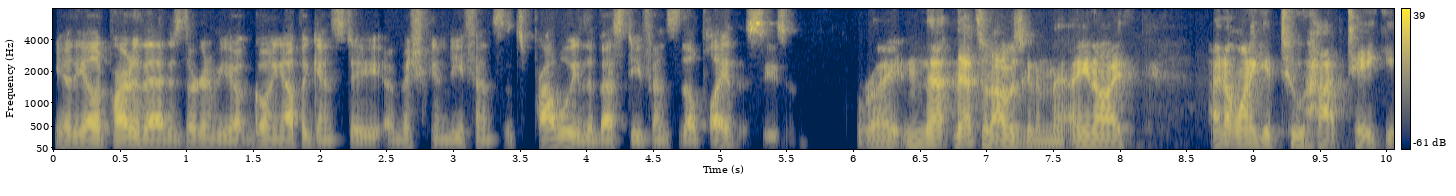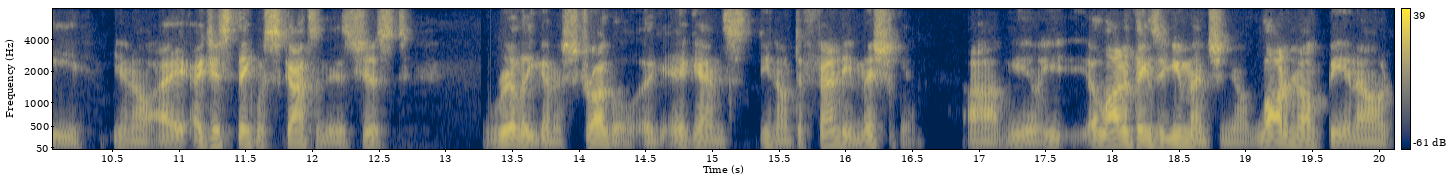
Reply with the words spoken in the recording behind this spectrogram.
you know the other part of that is they're going to be going up against a, a michigan defense that's probably the best defense they'll play this season right and that that's what i was going to you know i i don't want to get too hot takey you know, I, I just think Wisconsin is just really going to struggle against, you know, defending Michigan. Um, you know, a lot of things that you mentioned, you know, Loudermilk being out,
